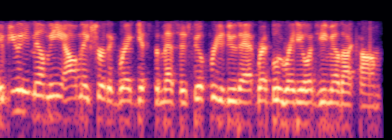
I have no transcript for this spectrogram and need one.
if you email me, I'll make sure that Greg gets the message. Feel free to do that, redblueradio at gmail.com.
